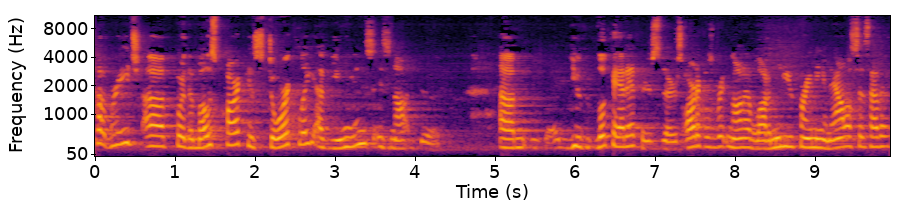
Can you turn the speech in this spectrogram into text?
coverage, for the most part, historically, of unions is not good. Um, you look at it. There's there's articles written on it. A lot of media framing analysis of it.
